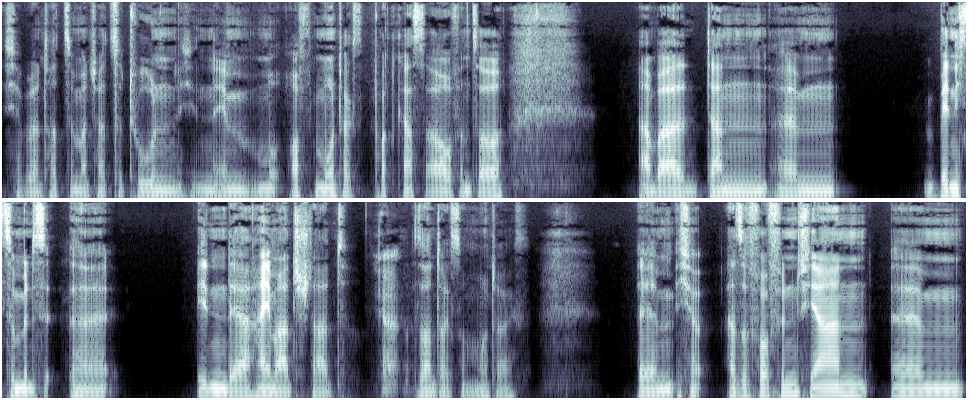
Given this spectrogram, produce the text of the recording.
ich habe dann trotzdem manchmal zu tun. Ich nehme oft montags Podcast auf und so. Aber dann ähm, bin ich zumindest äh, in der Heimatstadt. Ja. Sonntags und montags. Ähm, ich, also vor fünf Jahren ähm,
